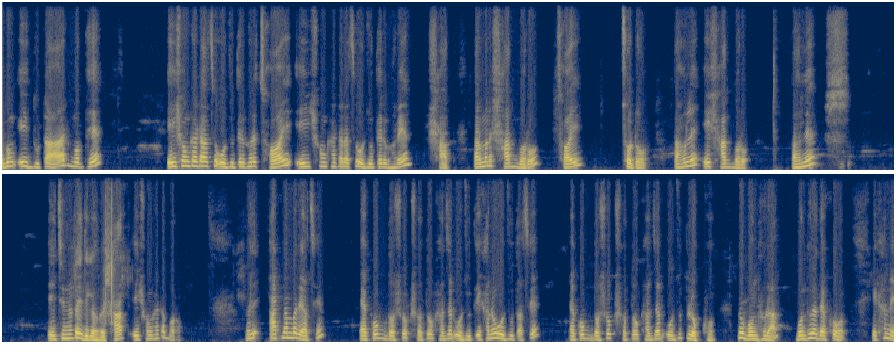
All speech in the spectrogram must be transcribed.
এবং এই দুটার মধ্যে এই সংখ্যাটা আছে অজুতের ঘরে ছয়, এই সংখ্যাটার আছে অজুতের ঘরে সাত। তার মানে সাত বড়, ছয় ছোট। তাহলে এই সাত বড়। তাহলে এই চিহ্নটা এদিকে হবে। সাত, এই সংখ্যাটা বড়। তাহলে আট নম্বরে আছে, একক, দশক, শতক, হাজার অজুত এখানেও অজুত আছে, একক, দশক, শতক, হাজার অজুত লক্ষ তো বন্ধুরা বন্ধুরা দেখো, এখানে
